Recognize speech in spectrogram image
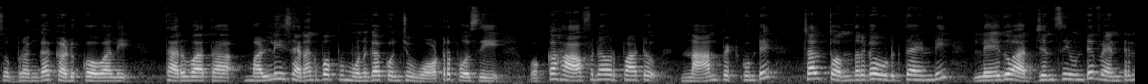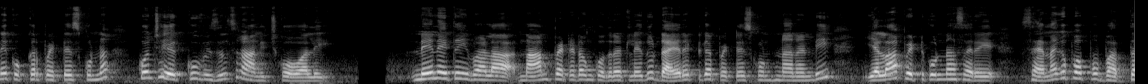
శుభ్రంగా కడుక్కోవాలి. తర్వాత మళ్ళీ శనగపప్పు మునగా కొంచెం వాటర్ పోసి ఒక్క హాఫ్ అన్ అవర్ పాటు నానపెట్టుకుంటే చాలా తొందరగా ఉడుకుతాయండి. లేదు అర్జెన్సీ ఉంటే వెంటనే కుక్కర్ పెట్టేసుకున్న కొంచెం ఎక్కువ విజిల్స్ రానిచ్చుకోవాలి. నేనైతే ఇవాళ నాన్ పెట్టడం కుదరట్లేదు డైరెక్ట్గా పెట్టేసుకుంటున్నానండి. ఎలా పెట్టుకున్నా సరే శనగపప్పు బద్ద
